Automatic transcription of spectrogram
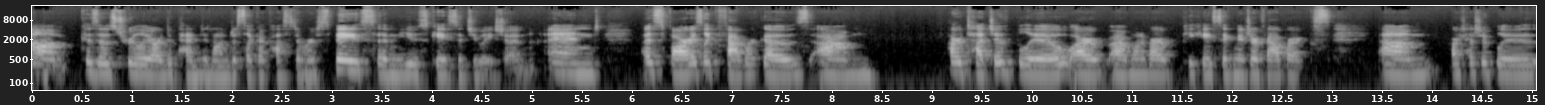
mm-hmm. um, those truly are dependent on just like a customer space and use case situation. And as far as like fabric goes, um, our Touch of Blue, our um, one of our PK signature fabrics, um, our Touch of Blue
